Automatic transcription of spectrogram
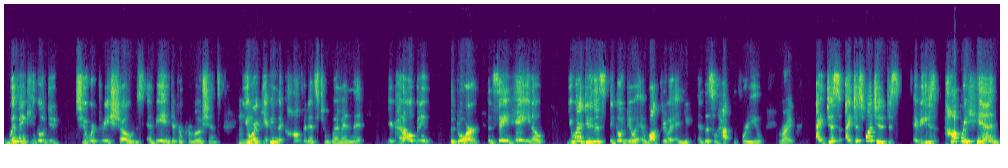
women can go do two or three shows and be in different promotions. Mm-hmm. You are giving the confidence to women that you're kind of opening the door and saying, hey, you know, you want to do this and go do it and walk through it and you and this will happen for you. Right. I just I just want you to just if you can just comprehend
